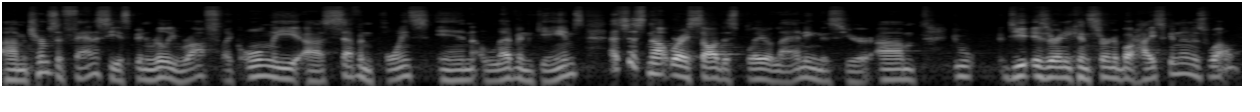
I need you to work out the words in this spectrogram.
um, in terms of fantasy, it's been really rough. Like only uh, seven points in 11 games. That's just not where I saw this player landing this year. Um, do, do, is there any concern about Heiskanen as well?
